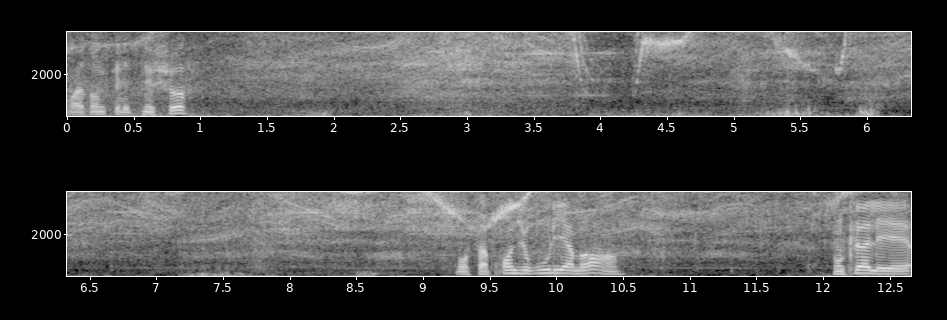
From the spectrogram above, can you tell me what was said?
On va attendre que les pneus chauffent. Bon ça prend du roulis à mort. Hein. Donc là je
